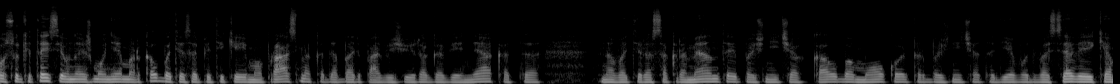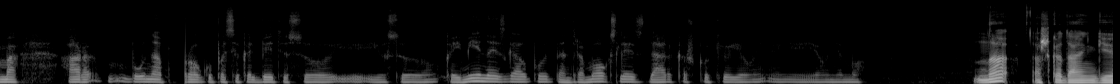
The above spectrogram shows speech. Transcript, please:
O su kitais jaunai žmonėm ar kalbatės apie tikėjimo prasme, kad dabar, pavyzdžiui, yra gavienė, kad, na, va, yra sakramentai, bažnyčia kalba, moko ir per bažnyčią ta Dievo dvasia veikiama, Ar būna progų pasikalbėti su jūsų kaimynais galbūt, bendramoksliais, dar kažkokiu jaunimu? Na, aš kadangi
